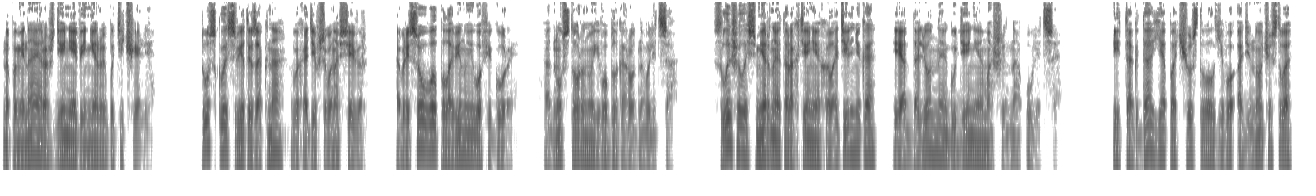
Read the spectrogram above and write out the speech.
напоминая рождение Венеры Боттичелли. Тусклый свет из окна, выходившего на север, обрисовывал половину его фигуры, одну сторону его благородного лица. Слышалось мерное тарахтение холодильника и отдаленное гудение машин на улице. И тогда я почувствовал его одиночество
